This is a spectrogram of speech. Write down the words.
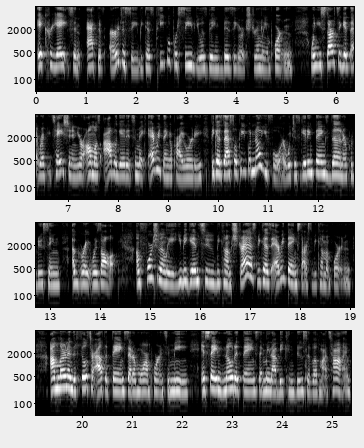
it creates an active urgency because people perceive you as being busy or extremely important. When you start to get that reputation, you're almost obligated to make everything a priority because that's what people know you for, which is getting things done or producing a great result unfortunately, you begin to become stressed because everything starts to become important. I'm learning to filter out the things that are more important to me and say no to things that may not be conducive of my time.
